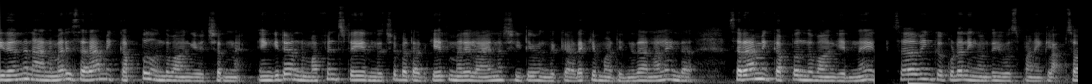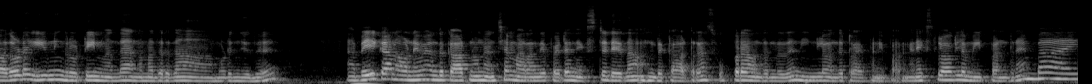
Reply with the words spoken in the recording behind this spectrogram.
இது வந்து நான் இந்த மாதிரி செராமிக் கப்பு வந்து வாங்கி வச்சுருந்தேன். என்கிட்ட அந்த மஃபின் ஸ்டே இருந்துச்சு பட் அதுக்கேற்ற மாதிரி லைனர் ஷீட்டே வந்து கிடைக்க மாட்டேங்குது. அதனால் இந்த செராமிக் கப்பு வந்து வாங்கியிருந்தேன். சர்விங்க்கு கூட நீங்கள் வந்து யூஸ் பண்ணிக்கலாம். ஸோ அதோட ஈவினிங் ரொட்டீன் வந்து அந்த மாதிரி தான் முடிஞ்சுது. நான் பேக்கான உடனே வந்து காட்டணும்னு நினச்சேன். மறந்தே போயிட்டேன். நெக்ஸ்ட் டே தான் வந்து காட்டுறேன். சூப்பராக வந்திருந்தது. நீங்களும் வந்து ட்ரை பண்ணி பாருங்கள் நெக்ஸ்ட் வ்ளாகில் மீட் பண்ணுறேன் பாய்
